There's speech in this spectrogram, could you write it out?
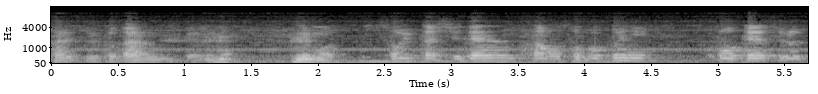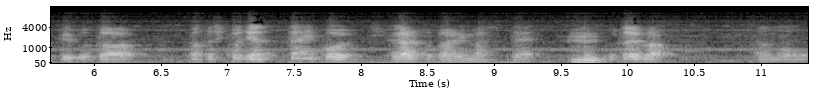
たりすることあるんですけれども、うんでも、そういった自然さを素朴に肯定するっていうことは、私個人は絶対にこう、引っかかるところありまして、うん。例えば、あの、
